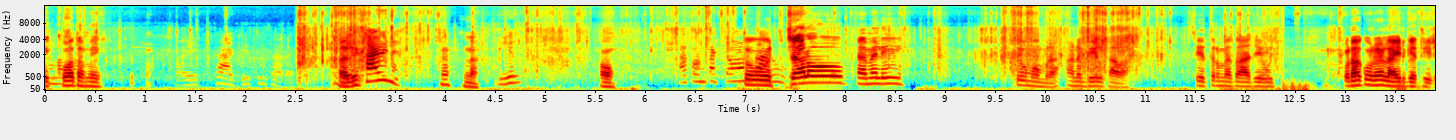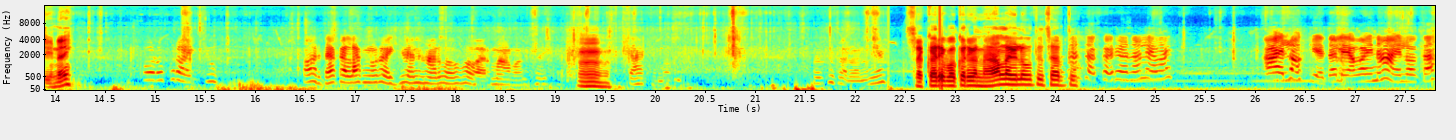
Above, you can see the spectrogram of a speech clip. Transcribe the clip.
એક કહો તમે. ખાધી ને? ના. તો ચાલો ફેમિલી. સેવ મમરા? અને ભેલ ખાવા? ક્ષેત્રમાં તો આજે એવું થોડાક ઓરે લાઈટ ગતી છે નહીં? થોડુંક રહી ગયું અડધા કલાકનું ગયું અને હારું સવારમાં આવવાનું ના લઈ લઉં તું સર તું? સકરિયા ના લેવાય. આયલો કે તો લેવાય ના આયલો તા.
